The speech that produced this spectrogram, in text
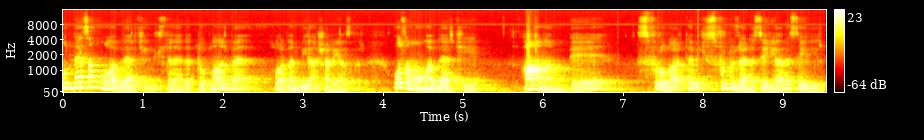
Bu nə zaman ola bilər ki, 3 dənə ədəd toplanır və onlardan biri aşağı yazılır? O zaman ola bilər ki, A ilə B 0 olar. Təbii ki, 0-ın üzərinə C gələndə C eləyir.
